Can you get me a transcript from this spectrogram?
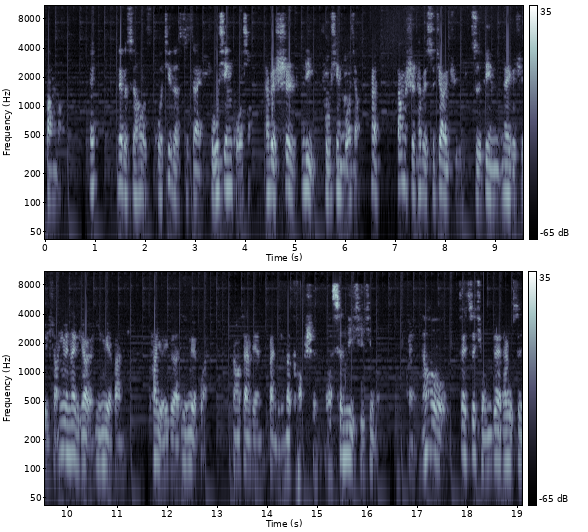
帮忙。哎，那个时候我记得是在福星国小，台北市立福星国小。那当时台北市教育局指定那个学校，因为那个学校有音乐班，它有一个音乐馆。然后在那边办理那考试，我身历其境了。哎，然后在之前在台北市，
